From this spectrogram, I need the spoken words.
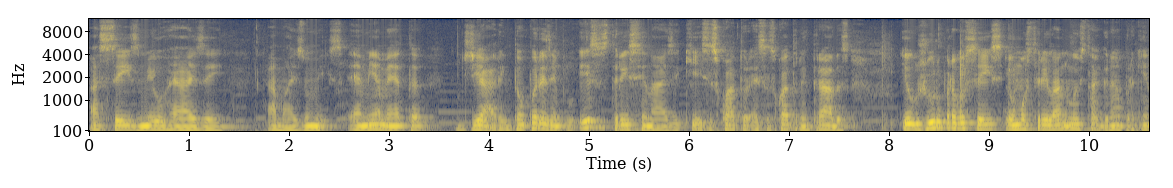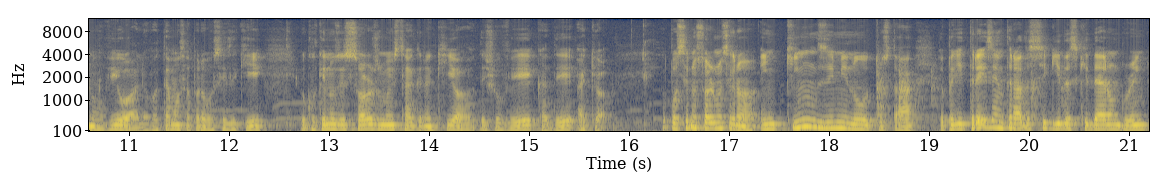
a 6 mil reais aí a mais no mês. É a minha meta diária. Então, por exemplo, esses três sinais aqui, esses quatro, essas quatro entradas, eu juro para vocês, eu mostrei lá no meu Instagram, para quem não viu, olha, eu vou até mostrar para vocês aqui. Eu coloquei nos stories do meu Instagram aqui, ó, deixa eu ver, cadê? Aqui, ó. Eu postei no story no Instagram, ó, em 15 minutos, tá? Eu peguei três entradas seguidas que deram green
